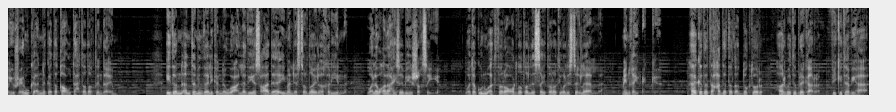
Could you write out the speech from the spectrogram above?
ويشعرك أنك تقع تحت ضغط دائم؟ اذا أنت من ذلك النوع الذي يسعى دائما لاسترضاء الآخرين ولو على حسابه الشخصي وتكون أكثر عرضة للسيطرة والاستغلال من غيرك. هكذا تحدثت الدكتور هاربت بريكر في كتابها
